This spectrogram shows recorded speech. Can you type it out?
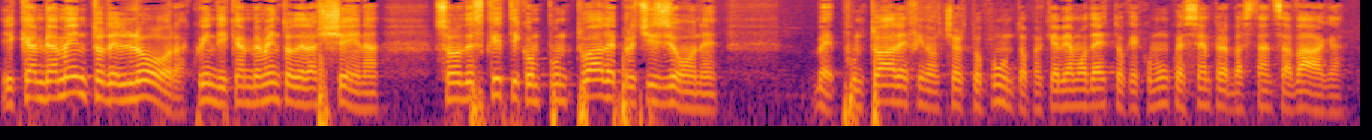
Il cambiamento dell'ora, quindi il cambiamento della scena, sono descritti con puntuale precisione, beh, puntuale fino a un certo punto, perché abbiamo detto che comunque è sempre abbastanza vaga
